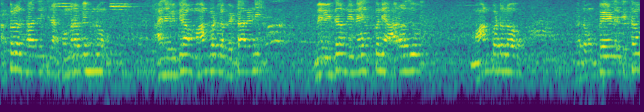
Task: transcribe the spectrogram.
హక్కులను సాధించిన కొమరభీంను ఆయన విగ్రహం మాన్పట్లో పెట్టాలని మేమిద్దరం నిర్ణయించుకొని ఆ రోజు మాన్పట్లో గత ముప్పై ఏళ్ళ క్రితం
